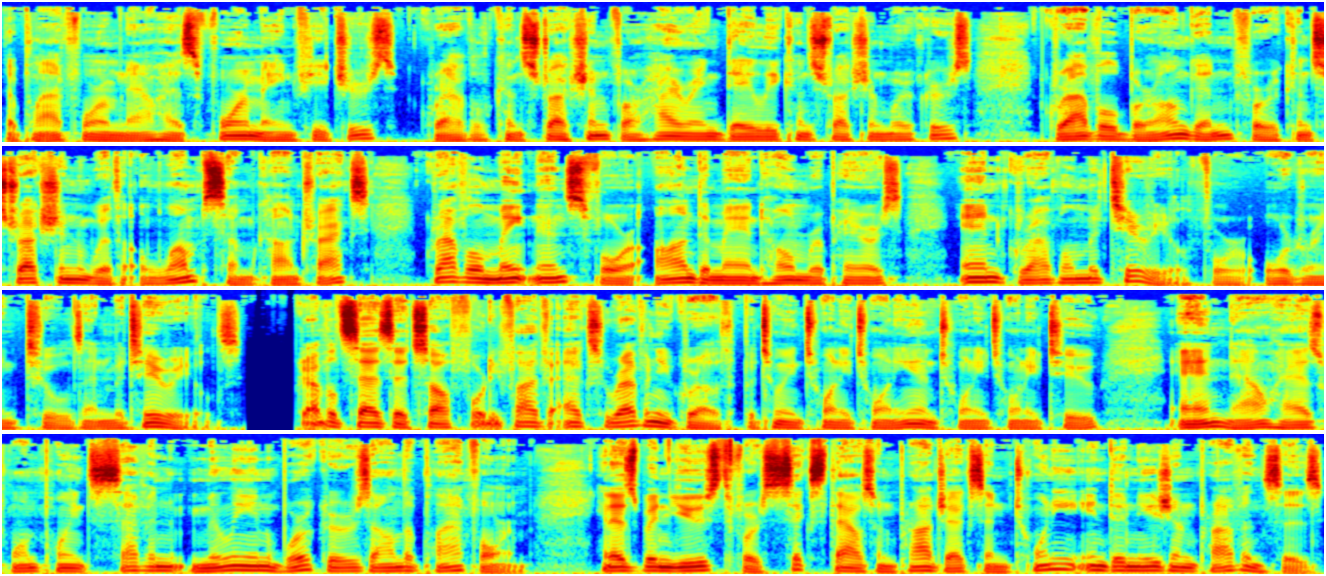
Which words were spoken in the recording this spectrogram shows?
The platform now has four main features Gravel Construction for hiring daily construction workers, Gravel Borongan for construction with lump sum contracts, Gravel Maintenance for on demand home repairs, and Gravel Material for ordering tools and materials. Gravel says it saw 45x revenue growth between 2020 and 2022 and now has 1.7 million workers on the platform. It has been used for 6,000 projects in 20 Indonesian provinces,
